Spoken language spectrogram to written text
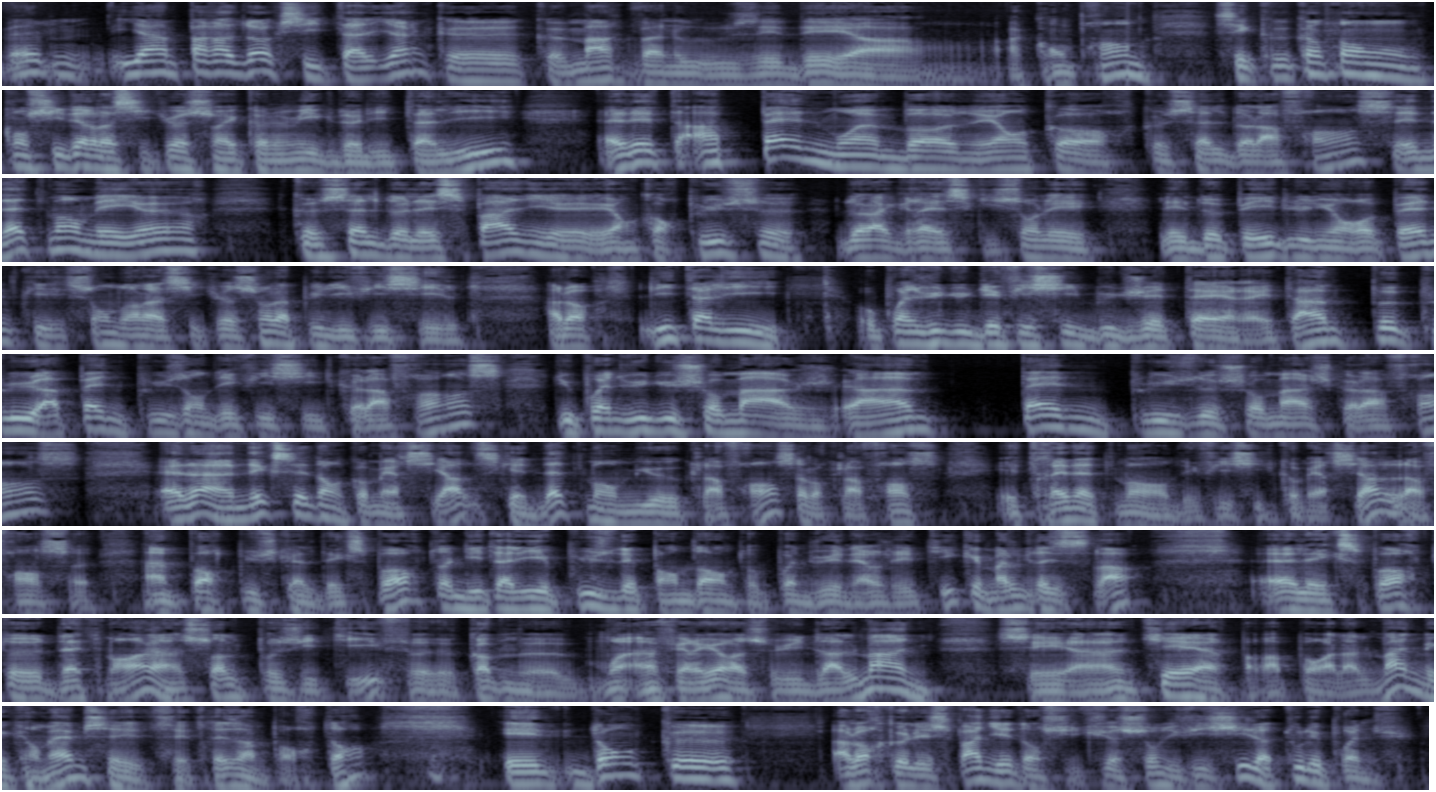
Ben, il y a un paradoxe italien que, que Marc va nous aider à, à comprendre, c'est que quand on considère la situation économique de l'Italie, elle est à peine moins bonne et encore que celle de la France et nettement meilleure que celle de l'Espagne et encore plus euh, de la Grèce, qui sont les, deux pays de l'Union européenne qui sont dans la situation la plus difficile. Alors, l'Italie, au point de vue du déficit budgétaire, est un peu plus, à peine plus en déficit que la France. Du point de vue du chômage, peine plus de chômage que la France. Elle a un excédent commercial, ce qui est nettement mieux que la France, alors que la France est très nettement en déficit commercial. La France importe plus qu'elle exporte. L'Italie est plus dépendante au point de vue énergétique et malgré cela, elle exporte nettement. Elle a un solde positif, euh, comme euh, moins inférieur à celui de l'Allemagne. C'est un tiers par rapport à l'Allemagne, mais quand même, c'est très important. Et donc, euh, alors que l'Espagne est dans une situation difficile à tous les points de vue.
